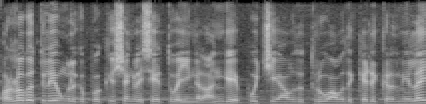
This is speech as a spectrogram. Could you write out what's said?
பரலோகத்திலே உங்களுக்கு பொக்கிஷங்களை சேர்த்து வையுங்கள். அங்கே பூச்சியாவது துருவாவது கெடுக்கிறதும் இல்லை.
